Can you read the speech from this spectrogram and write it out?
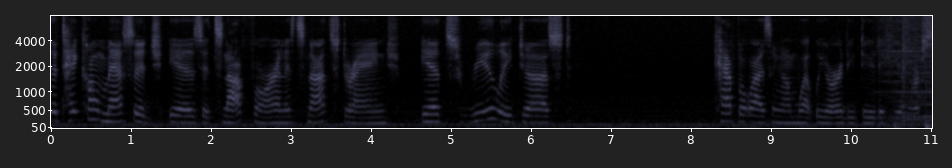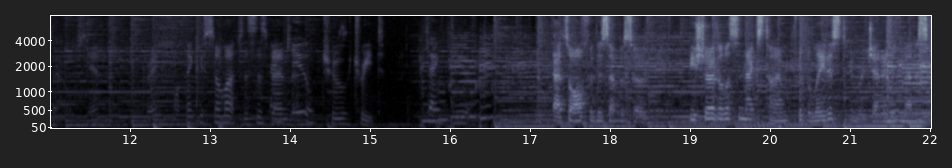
the take home message is it's not foreign, it's not strange, it's really just capitalizing on what we already do to heal ourselves. Yeah, great. Well, thank you so much. This has thank been you. a true treat. Thank you. That's all for this episode. Be sure to listen next time for the latest in regenerative medicine.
